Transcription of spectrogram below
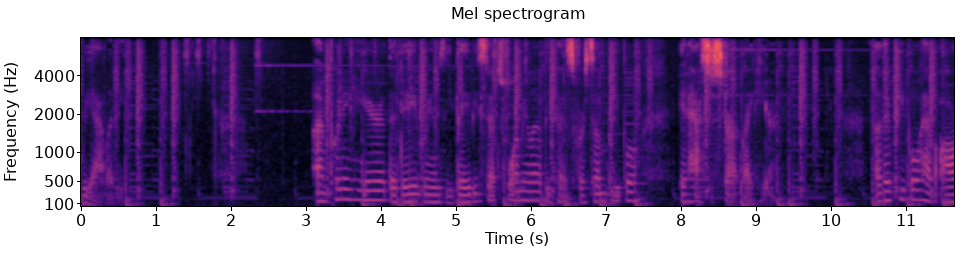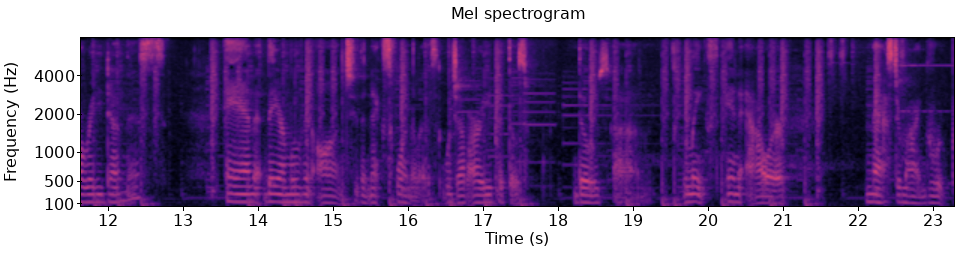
reality. I'm putting here the Dave Ramsey baby steps formula because for some people, it has to start right here. Other people have already done this and they are moving on to the next formulas, which I've already put those those um, links in our mastermind group.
